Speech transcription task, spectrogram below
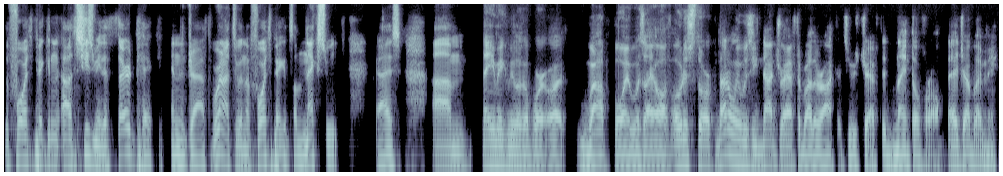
the fourth pick in uh, excuse me, the third pick in the draft. We're not doing the fourth pick until next week, guys. Um, Now you make me look up where. Uh, wow, boy, was I off. Otis Thorpe. Not only was he not drafted by the Rockets, he was drafted ninth overall. Bad job by me.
